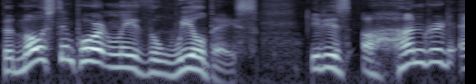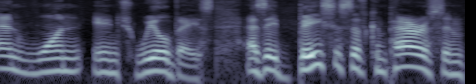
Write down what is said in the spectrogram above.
but most importantly, the wheelbase. It is a 101 inch wheelbase. As a basis of comparison,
